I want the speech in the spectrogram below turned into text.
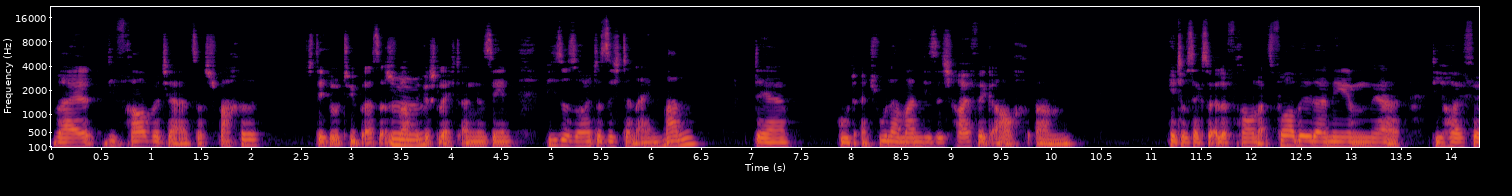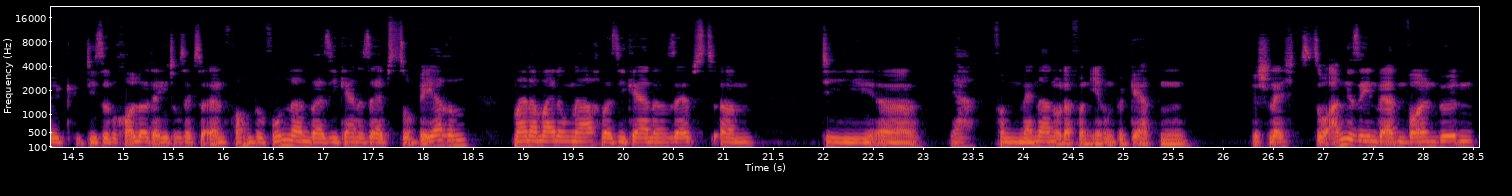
Weil die Frau wird ja als das schwache Stereotyp, als das schwache Mhm. Geschlecht angesehen. Wieso sollte sich dann ein Mann, der, gut, ein schwuler Mann, die sich häufig auch ähm, heterosexuelle Frauen als Vorbilder nehmen, ja, die häufig diese Rolle der heterosexuellen Frauen bewundern, weil sie gerne selbst so wären, meiner Meinung nach, weil sie gerne selbst ähm, die äh, ja von Männern oder von ihrem begehrten Geschlecht so angesehen werden wollen würden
